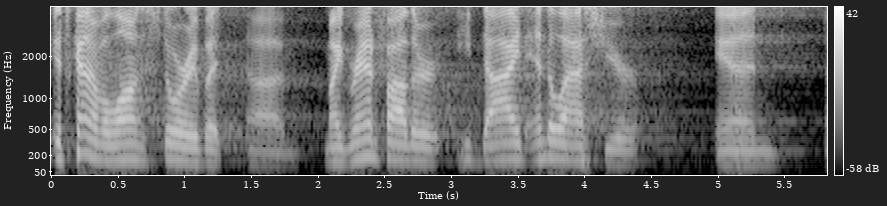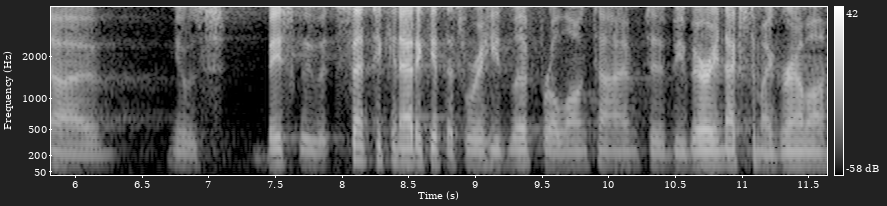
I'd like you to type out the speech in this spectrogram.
it's kind of a long story, but uh, my grandfather, he died end of last year, and uh, he was basically sent to Connecticut. That's where he'd lived for a long time to be buried next to my grandma.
